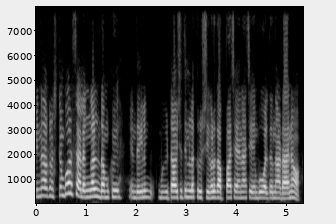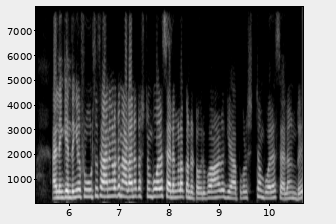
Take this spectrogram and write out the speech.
പിന്നെ അതൊക്കെ ഇഷ്ടംപോലെ സ്ഥലങ്ങളുണ്ട്. നമുക്ക് എന്തെങ്കിലും വീട്ടാവശ്യത്തിനുള്ള കൃഷികൾ കപ്പ ചേന ചേമ്പ് പോലത്തെ നടാനോ? അല്ലെങ്കിൽ എന്തെങ്കിലും ഫ്രൂട്ട്സ് സാധനങ്ങളൊക്കെ നടാനൊക്കെ ഇഷ്ടംപോലെ സ്ഥലങ്ങളൊക്കെ ഉണ്ട് കേട്ടോ ഒരുപാട് ഗ്യാപ്പുകൾ ഇഷ്ടംപോലെ സ്ഥലമുണ്ട്.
